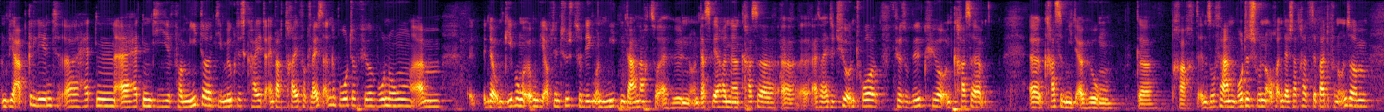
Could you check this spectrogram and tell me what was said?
und wir abgelehnt äh, hätten, hätten die Vermieter die Möglichkeit, einfach drei Vergleichsangebote für Wohnungen ähm, in der Umgebung irgendwie auf den Tisch zu legen und Mieten danach zu erhöhen. Und das wäre eine krasse, äh, also hätte Tür und Tor für so Willkür und krasse, äh, krasse Mieterhöhungen gebracht. Insofern wurde schon auch in der Stadtratsdebatte von unserem äh,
